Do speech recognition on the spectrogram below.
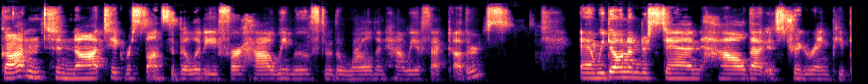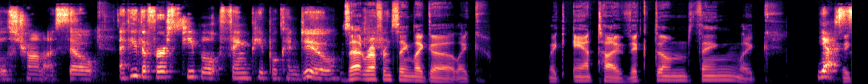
gotten to not take responsibility for how we move through the world and how we affect others and we don't understand how that is triggering people's trauma so i think the first people thing people can do Is that referencing like a like like anti-victim thing? Like yes like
